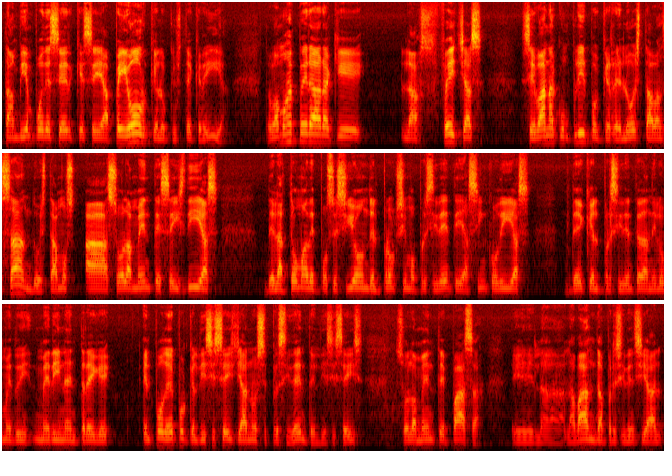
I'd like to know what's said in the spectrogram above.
también puede ser que sea peor que lo que usted creía. Entonces, vamos a esperar a que las fechas se van a cumplir porque el reloj está avanzando. Estamos a solamente seis días de la toma de posesión del próximo presidente y a cinco días de que el presidente Danilo Medina entregue el poder porque el 16 ya no es presidente, el 16 solamente pasa eh, la, la banda presidencial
